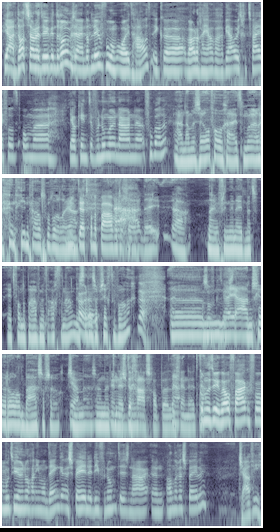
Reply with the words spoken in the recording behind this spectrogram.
Ja, dat zou natuurlijk een droom zijn. Dat Liverpool hem ooit haalt. Ik uh, wou nog aan jou vragen, heb jij ooit getwijfeld om... Uh, jouw kind te vernoemen naar een eh, voetballer? Ja, naar mezelf hooguit, maar niet naar voetballen. Ja. Niet Ted van de Pavert of zo? Ja, nee, ja. Nee, mijn vriendin heet, met, heet Van der Paaf met de achternaam, dus Oh, dat is op zich toevallig. Ja. Ehm, Alsof ik het nou ja, misschien Roland Baas of zo. Zo'n eh, zo'n eh, En type eh, de graafschap eh, Ja. legende. Het Ja. komt natuurlijk wel vaker voor. Moeten jullie nog aan iemand denken? Een speler die vernoemd is naar een andere speler? Javi. Ja,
